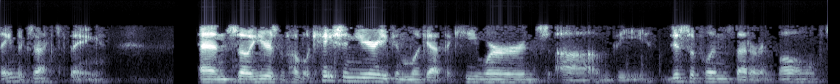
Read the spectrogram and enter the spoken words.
same exact thing. And so here's the publication year. You can look at the keywords, um, the disciplines that are involved.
